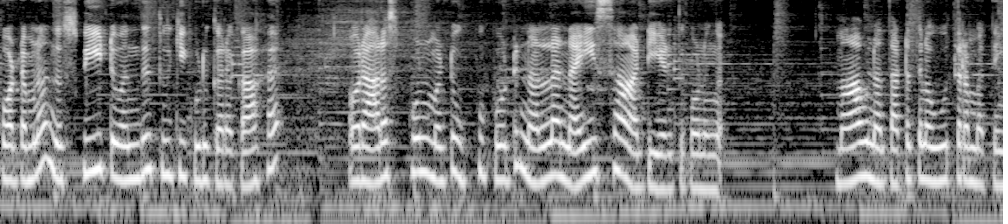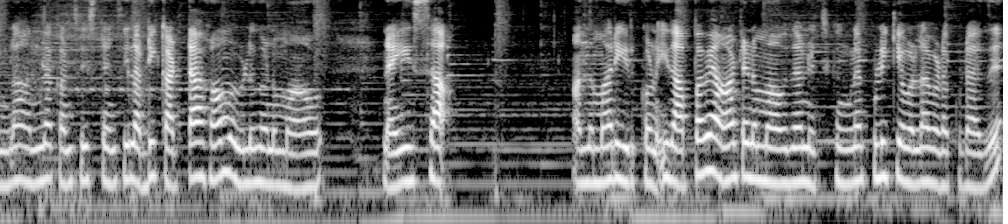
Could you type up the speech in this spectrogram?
போட்டோம்னா அந்த ஸ்வீட்டு வந்து தூக்கி கொடுக்கறக்காக ஒரு அரை ஸ்பூன் மட்டும் உப்பு போட்டு நல்லா நைஸாக ஆட்டி எடுத்துக்கணுங்க. மாவு நான் தட்டத்தில் ஊற்றுறேன் பார்த்தீங்களா அந்த கன்சிஸ்டன்சியில் அப்படியே கட்டாகாமல் விழுகணும் மாவு. நைஸாக அந்த மாதிரி இருக்கணும். இது அப்போவே ஆட்டின மாவு தான் வச்சுக்கோங்களேன். புளிக்கவெல்லாம் விடக்கூடாது.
